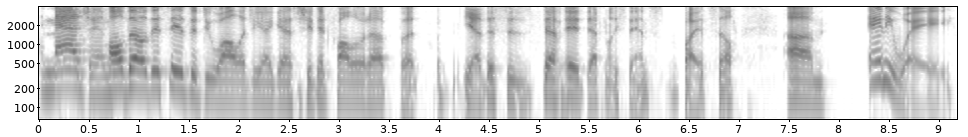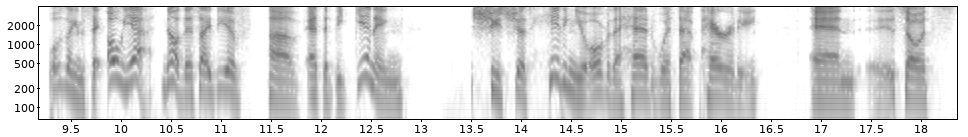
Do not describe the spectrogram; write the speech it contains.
imagine Although this is a duology, I guess she did follow it up, but yeah, this is def- it definitely stands by itself. Um, anyway, what was I going to say? Oh yeah, no, this idea of of at the beginning, she's just hitting you over the head with that parody. And uh, so it's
